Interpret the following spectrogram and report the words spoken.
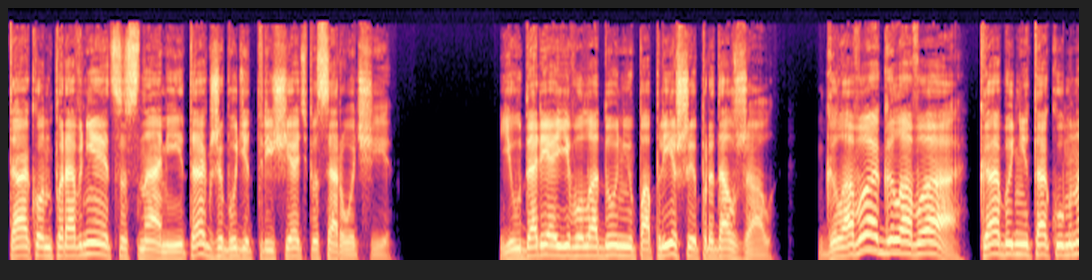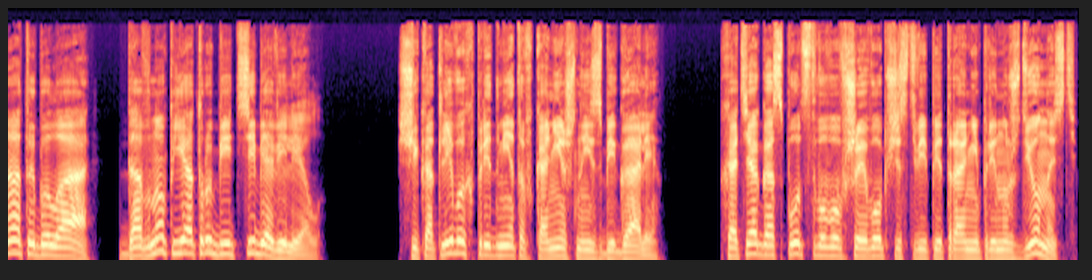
Так он поравняется с нами и также будет трещать по сорочьи». И, ударяя его ладонью по плеше, продолжал. «Голова, голова, кабы не так умна ты была, давно б я отрубить тебя велел». Щекотливых предметов, конечно, избегали. Хотя господствовавшая в обществе Петра непринужденность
